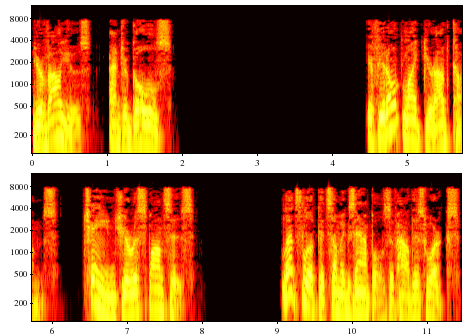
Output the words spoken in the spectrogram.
your values, and your goals. If you don't like your outcomes, change your responses. Let's look at some examples of how this works.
